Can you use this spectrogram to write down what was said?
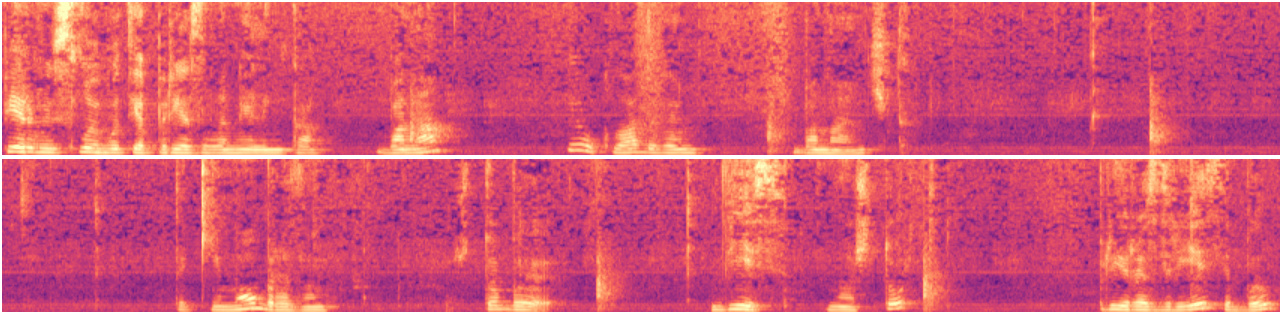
Первый слой вот я порезала меленько банан и укладываем бананчик. Таким образом, чтобы весь наш торт при разрезе был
